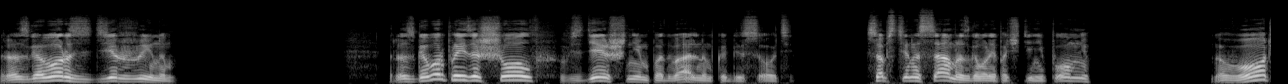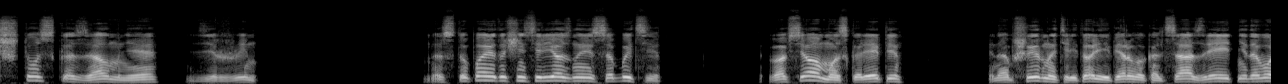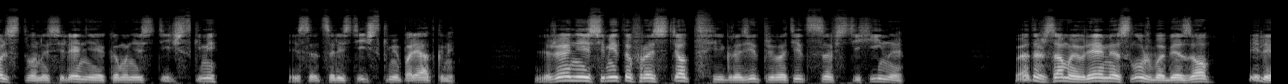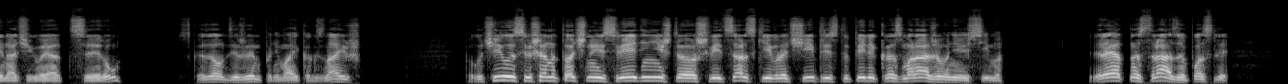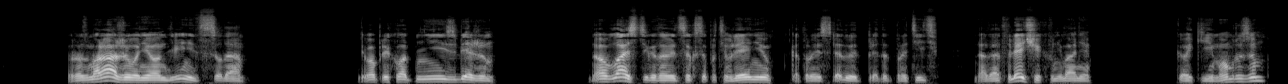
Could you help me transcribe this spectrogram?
Разговор с Дзержином. Разговор произошел в здешнем подвальном кабесоте. Собственно, сам разговор я почти не помню. Но вот что сказал мне Дзержин. Наступают очень серьезные события. Во всем Москорепе и на обширной территории Первого кольца зреет недовольство населения коммунистическими и социалистическими порядками. Движение семитов растет и грозит превратиться в стихийное. В это же самое время служба БЕЗО, или, иначе говоря, ЦРУ, — сказал Дзержин, понимай, как знаешь, получила совершенно точные сведения, что швейцарские врачи приступили к размораживанию Сима. Вероятно, сразу после размораживания он двинется сюда. Его приход неизбежен. Но власти готовятся к сопротивлению, которое следует предотвратить. Надо отвлечь их внимание. Каким образом?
